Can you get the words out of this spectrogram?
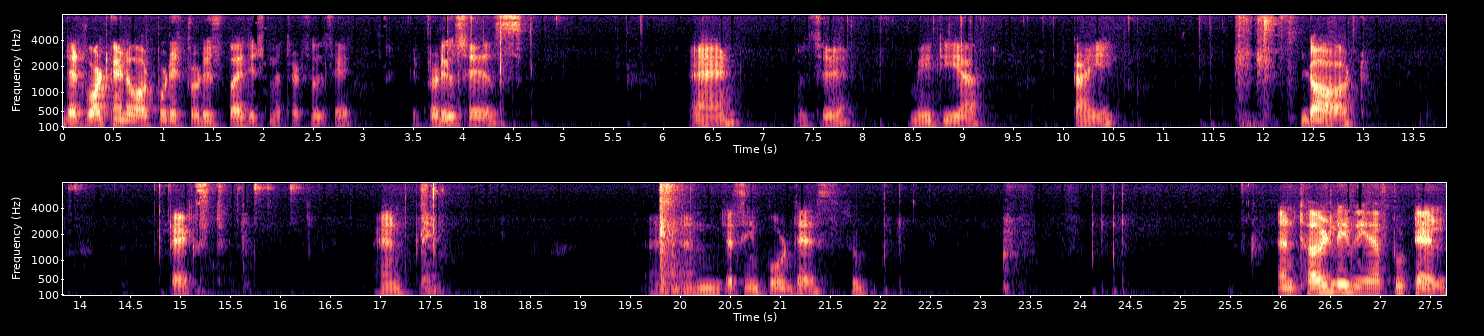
that what kind of output is produced by this method. So we'll say it produces and we'll say media type dot text and plain and let's import this. So and thirdly we have to tell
